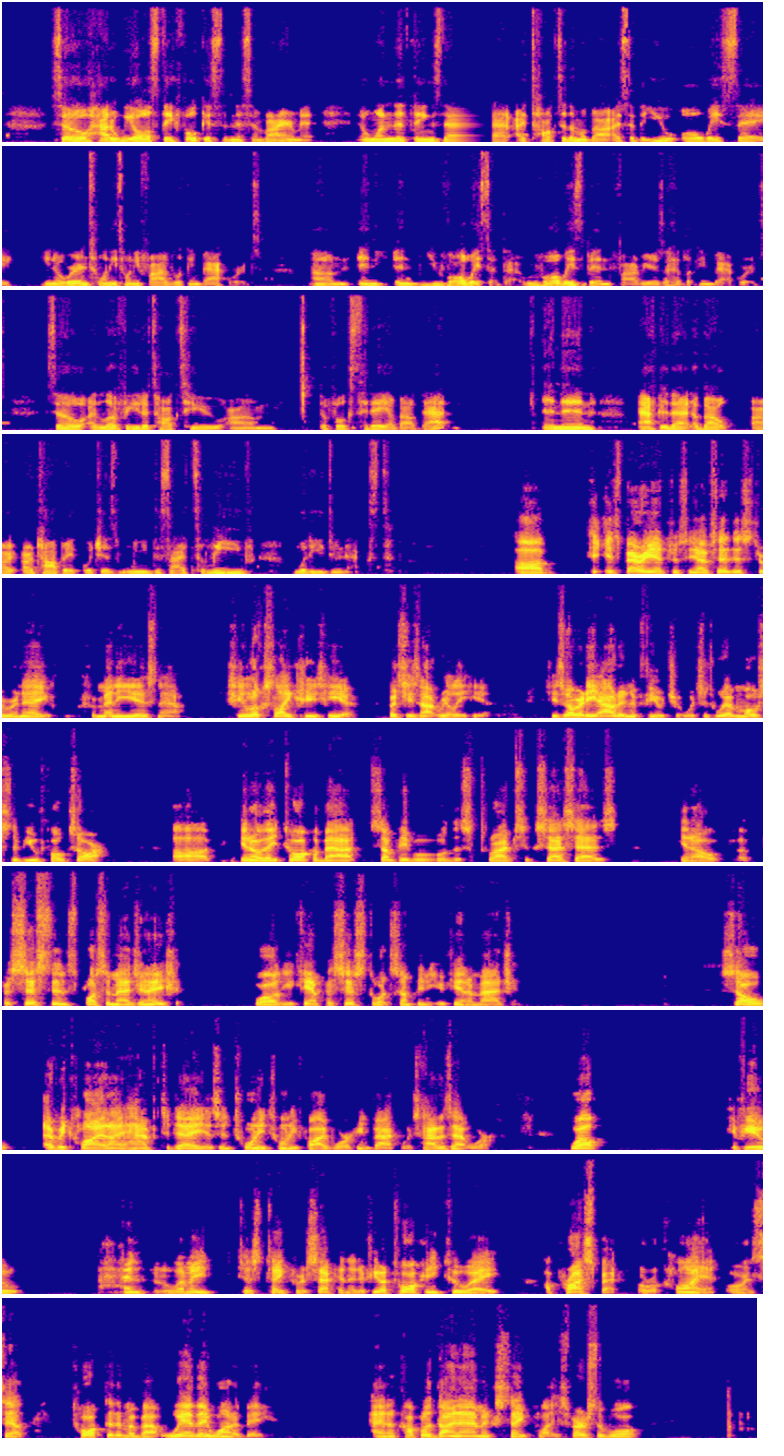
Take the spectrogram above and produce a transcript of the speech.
So how do we all stay focused in this environment? And one of the things that, that i talked to them about i said that you always say you know we're in 2025 looking backwards um, and and you've always said that. We've always been five years ahead looking backwards. So i'd love for you to talk to um, the folks today about that. And then after that about our, our topic which is when you decide to leave what do you do next? Uh, it's very interesting. I've said this to renee for many years now. She looks like she's here but she's not really here. She's already out in the future which is where most of you folks are. Uh, you know, they talk about some people will describe success as, you know, uh, persistence plus imagination. Well, you can't persist towards something that you can't imagine. So every client I have today is in 2025 working backwards. How does that work? Well, if you, and let me just take for a second that if you're talking to a, a prospect or a client or in sales, talk to them about where they want to be. And a couple of dynamics take place. First of all,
